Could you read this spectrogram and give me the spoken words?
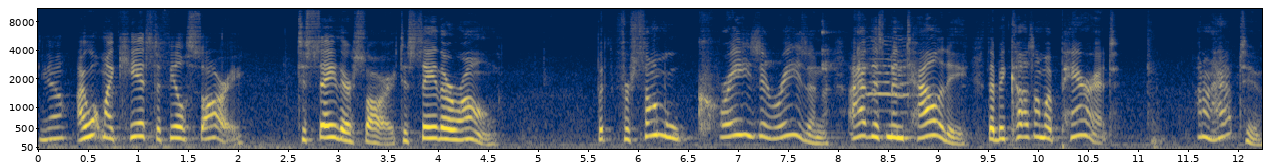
You know, I want my kids to feel sorry, to say they're sorry, to say they're wrong. But for some crazy reason, I have this mentality that because I'm a parent, I don't have to.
